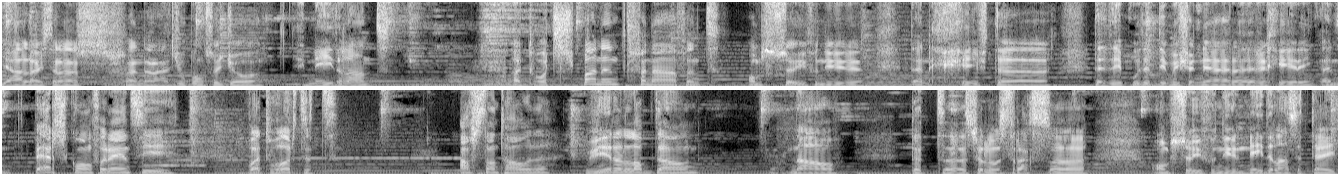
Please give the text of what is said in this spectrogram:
Ja, luisteraars van Radio Bongso Jawa in Nederland. Het wordt spannend vanavond om 7 uur. Dan geeft de, de, de, de dimissionaire regering een persconferentie. Wat wordt het? Afstand houden? Weer een lockdown? Nou, dat uh, zullen we straks uh, om 7 uur Nederlandse tijd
